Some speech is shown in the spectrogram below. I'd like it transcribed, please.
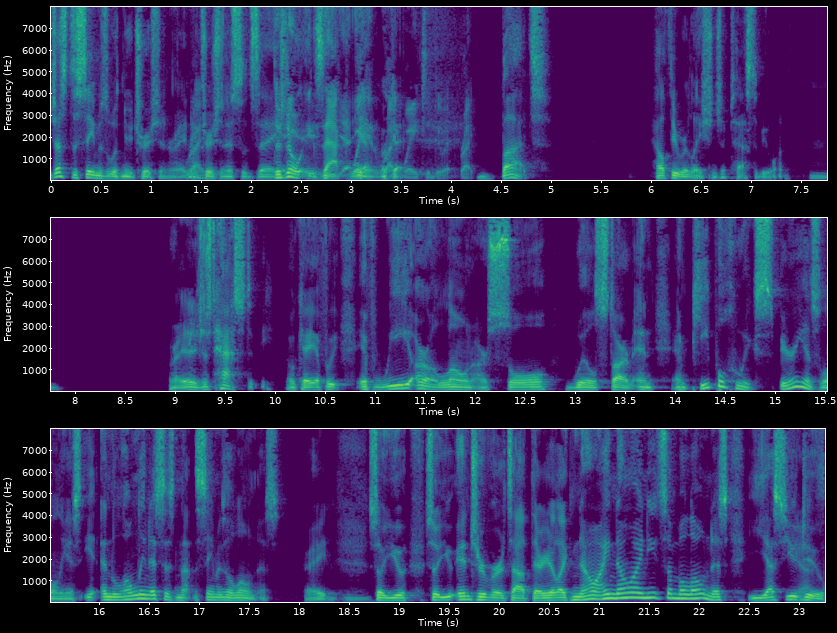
just the same as with nutrition right, Right. nutritionists would say There's no exact Yeah, way yeah, and right okay. way to do it. Right. but healthy relationships has to be one Hmm. right it just has to be okay if we if we are alone our soul will starve and and people who experience loneliness and loneliness is not the same as aloneness right Mhm. so you so you introverts out there you're like no i know i need some aloneness yes you do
